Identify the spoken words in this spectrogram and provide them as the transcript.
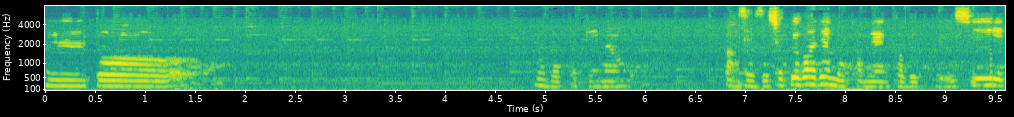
うーんと、なんだったっけな。あ、そうそう、職場でも仮面かぶってるし、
